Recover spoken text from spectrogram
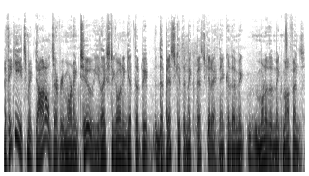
I think he eats McDonald's every morning too. He likes to go in and get the the biscuit, the McBiscuit, I think, or the one of the McMuffins.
